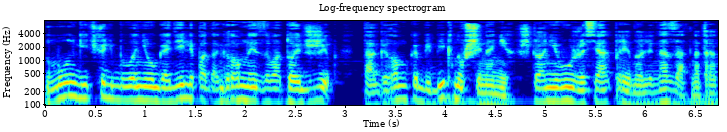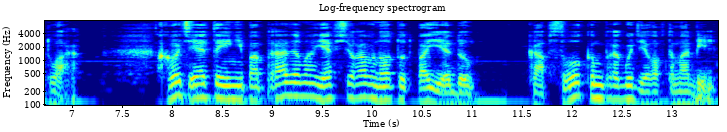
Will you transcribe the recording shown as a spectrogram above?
мунги чуть было не угодили под огромный золотой джип, так громко бибикнувший на них, что они в ужасе отпрыгнули назад на тротуар. «Хоть это и непоправимо, я все равно тут поеду», — капслоком прогудел автомобиль.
